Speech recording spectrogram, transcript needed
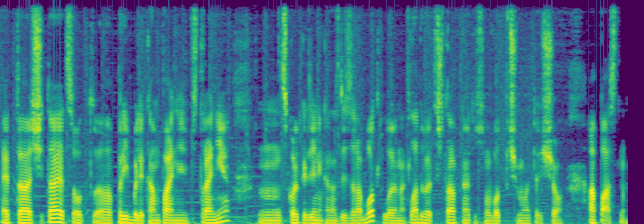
Это считается от э, прибыли компании в стране, м, сколько денег она здесь заработала, и накладывается штраф на эту сумму. Вот почему это еще опасно.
